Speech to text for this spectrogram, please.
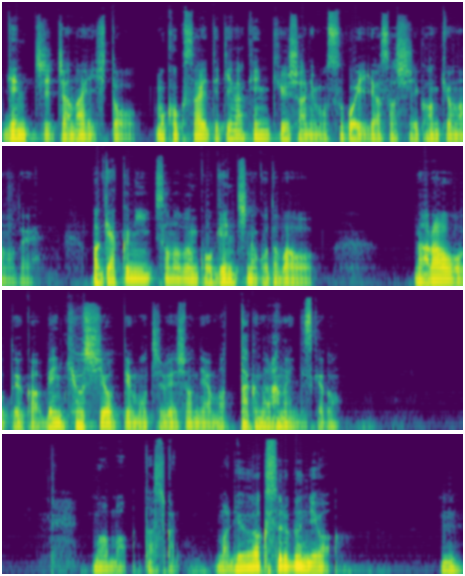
現地じゃない人、もう国際的な研究者にもすごい優しい環境なので、まあ逆にその分こう現地の言葉を習おうというか勉強しようっていうモチベーションには全くならないんですけど。まあまあ、確かに。まあ留学する分には、うん。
